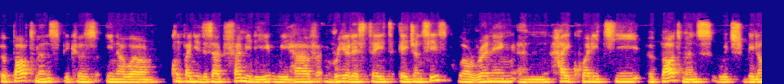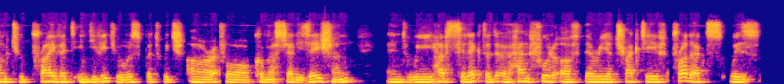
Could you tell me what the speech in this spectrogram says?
apartments because in our Compagnie des Alpes family, we have real estate agencies who are running and high quality apartments which belong to private individuals, but which are for commercialization. And we have selected a handful of very attractive products with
